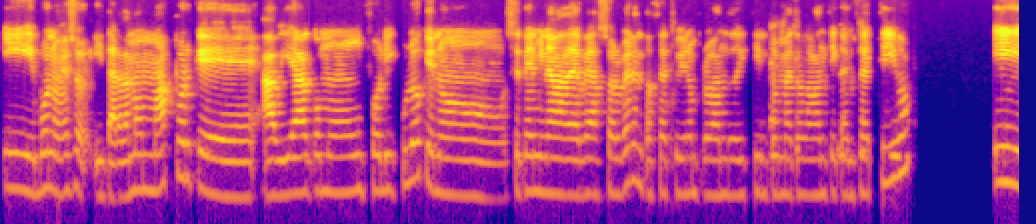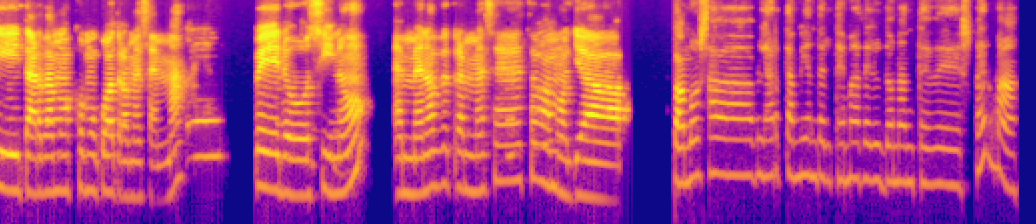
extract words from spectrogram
Y bueno, eso, y tardamos más porque había como un folículo que no se terminaba de reabsorber, entonces estuvieron probando distintos métodos anticonceptivos y tardamos como cuatro meses más. Pero si no, en menos de tres meses estábamos ya Vamos a hablar también del tema del donante de esperma.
